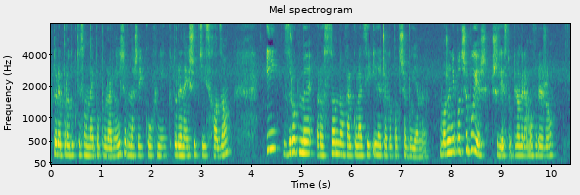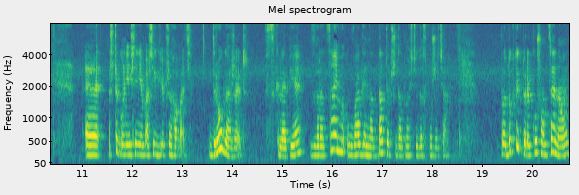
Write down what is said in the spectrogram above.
które produkty są najpopularniejsze w naszej kuchni, które najszybciej schodzą i zróbmy rozsądną kalkulację, ile czego potrzebujemy. Może nie potrzebujesz 30 kg ryżu, e, szczególnie jeśli nie masz ich gdzie przechować. Druga rzecz, w sklepie zwracajmy uwagę na datę przydatności do spożycia. Produkty, które kuszą ceną,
